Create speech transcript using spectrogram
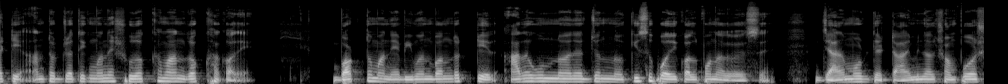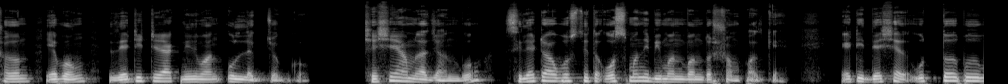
এটি আন্তর্জাতিক মানের সুরক্ষা মান রক্ষা করে। বর্তমানে বিমানবন্দরটির আরও উন্নয়নের জন্য কিছু পরিকল্পনা রয়েছে, যার মধ্যে টার্মিনাল সম্প্রসারণ এবং রেডি ট্র্যাক নির্মাণ উল্লেখযোগ্য। শেষে আমরা জানব সিলেটে অবস্থিত ওসমানী বিমানবন্দর সম্পর্কে। এটি দেশের উত্তর পূর্ব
